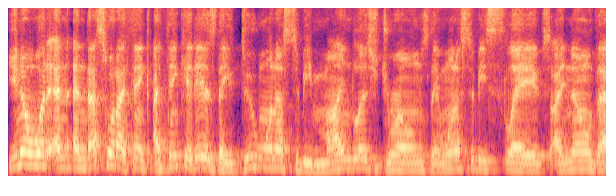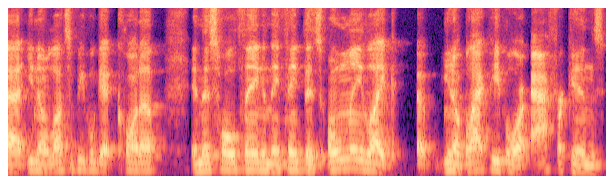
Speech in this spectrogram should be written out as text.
You know what? And, and that's what I think. I think it is. They do want us to be mindless drones. They want us to be slaves. I know that, you know, lots of people get caught up in this whole thing and they think that it's only like, uh, you know, black people or Africans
